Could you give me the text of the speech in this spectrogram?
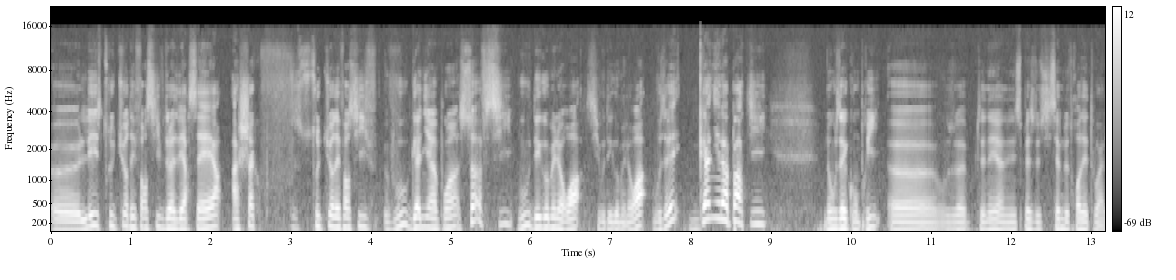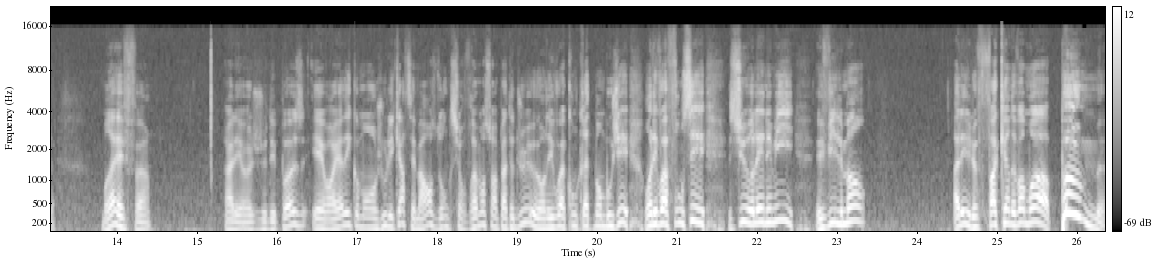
euh, les structures défensives de l'adversaire. À chaque structure défensive, vous gagnez un point, sauf si vous dégommez le roi. Si vous dégommez le roi, vous avez gagné la partie. Donc, vous avez compris, vous obtenez un espèce de système de 3 étoiles. Bref, Allez, euh, je dépose. Et regardez comment on joue les cartes, c'est marrant. Donc sur, vraiment sur un plateau de jeu, on les voit concrètement bouger. On les voit foncer sur l'ennemi, vilement. Allez, le faquin devant moi. Poum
